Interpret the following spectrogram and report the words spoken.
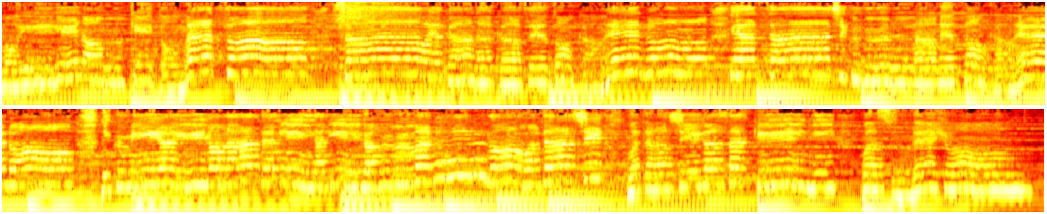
もいいの吹き飛ばそう爽やかな風と帰ろう。優しく降る雨と帰ろう。憎み合いの果てに何が生まれる私が先に忘れよう。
